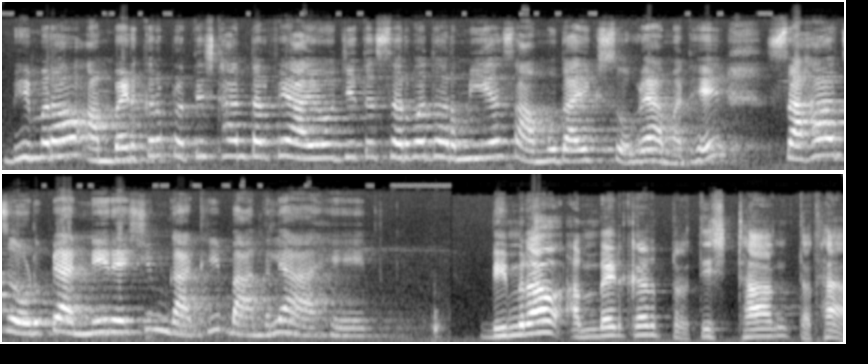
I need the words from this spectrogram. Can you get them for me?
भीमराव आंबेडकर प्रतिष्ठानतर्फे आयोजित सर्वधर्मीय सामुदायिक सोहळ्यामध्ये सहा जोडप्यांनी रेशीम गाठी बांधल्या आहेत. भीमराव आंबेडकर प्रतिष्ठान तथा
